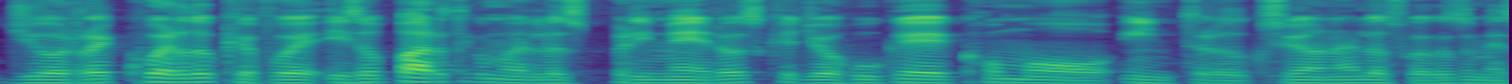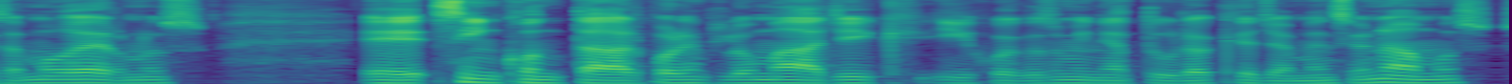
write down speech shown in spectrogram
yo recuerdo que fue, hizo parte como de los primeros que yo jugué como introducción a los juegos de mesa modernos, eh, sin contar, por ejemplo, Magic y juegos de miniatura que ya mencionamos.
